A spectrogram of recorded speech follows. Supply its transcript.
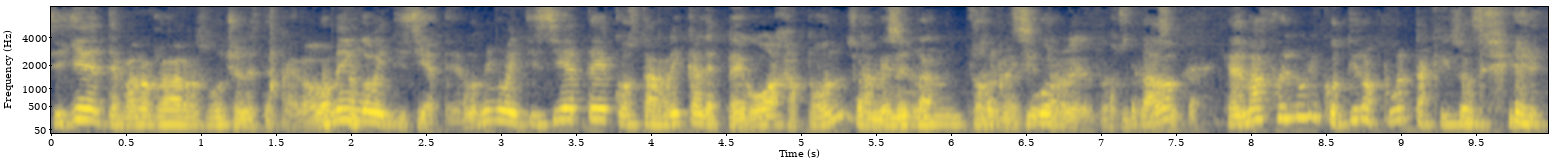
Siguiente, para no clavarnos mucho en este pedo. Domingo 27. Domingo 27, Costa Rica le pegó a Japón. También en un sorpresivo re- resultado. Sorpresita. Que además fue el único tiro a puerta que hizo, Sí.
